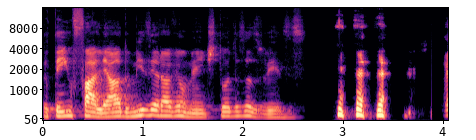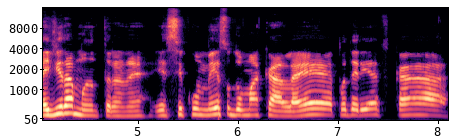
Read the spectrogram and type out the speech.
eu tenho falhado miseravelmente todas as vezes. Aí vira mantra, né? Esse começo do Macalé poderia ficar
